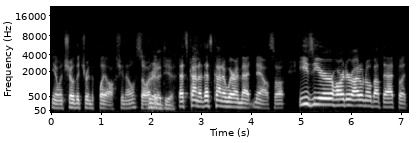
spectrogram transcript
you know, and show that you're in the playoffs, you know? So great I idea. That's kind of, that's kind of where I'm at now. So easier, harder. I don't know about that, but,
